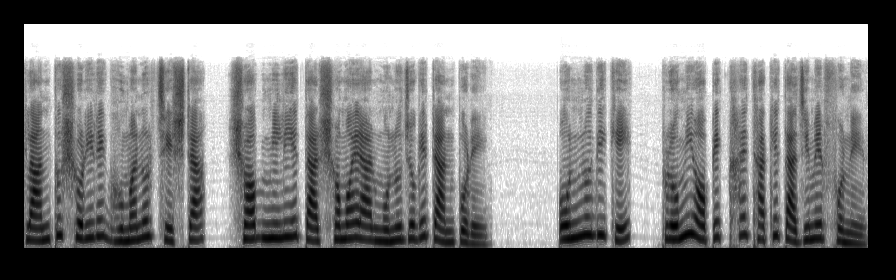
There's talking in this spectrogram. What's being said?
ক্লান্ত শরীরে ঘুমানোর চেষ্টা, সব মিলিয়ে তার সময় আর মনোযোগে টান পড়ে। অন্যদিকে, প্রমি অপেক্ষায় থাকে তাজিমের ফোনের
